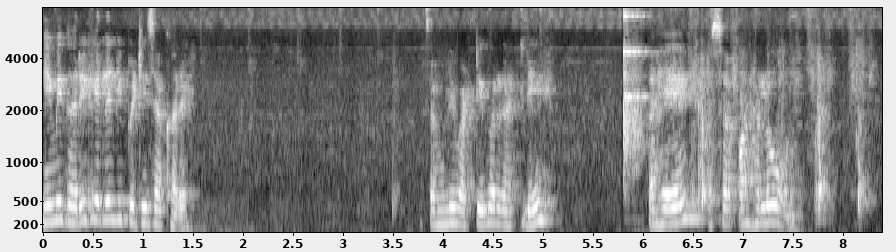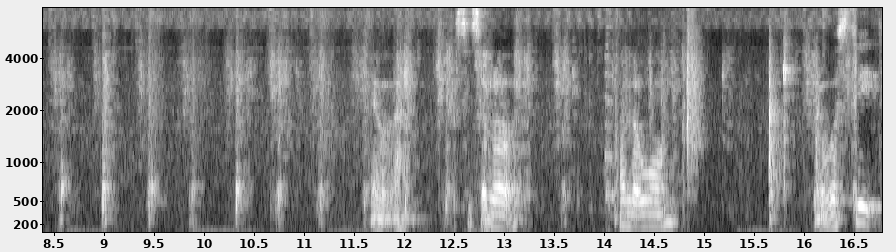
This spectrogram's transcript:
ही मी घरी केलेली पिठी साखर आहे. चांगली वाटीभर घातली. तर हे असं आपण हलवून. हे बघा असं सगळं हलवून व्यवस्थित.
